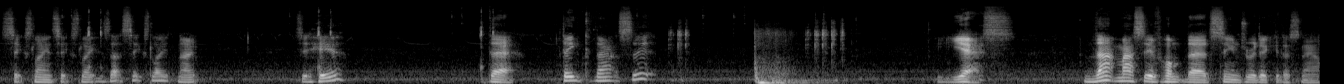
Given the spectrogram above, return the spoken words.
Six lane, six lane. Is that six lane? No. Is it here? There. Think that's it? Yes. That massive hump there seems ridiculous now.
